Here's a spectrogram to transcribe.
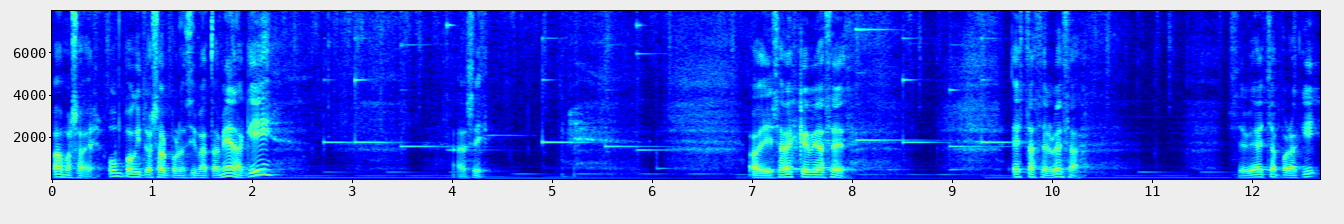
Vamos a ver. Un poquito de sal por encima también aquí. Así. Oye, ¿sabes qué voy a hacer? Esta cerveza se voy a echar por aquí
